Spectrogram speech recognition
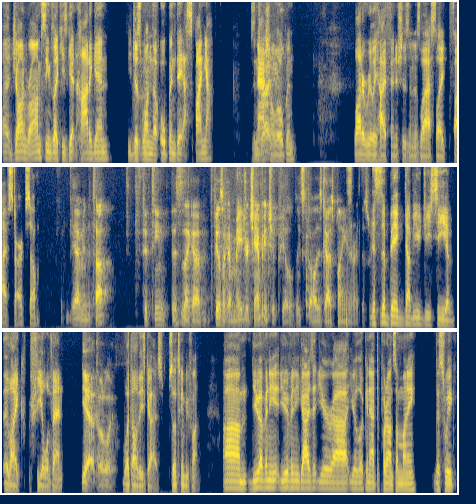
Uh, Jon Rahm seems like he's getting hot again. He just won the Open de España, his national right. open a lot of really high finishes in his last like five starts. So, yeah, I mean the top fifteen. This is like a feels like a major championship field. At least all these guys playing in it right this week. This is a big WGC of like feel event. Yeah, totally. With all these guys, so it's gonna be fun. Um, do you have any? Do you have any guys that you're uh, you're looking at to put on some money this week?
